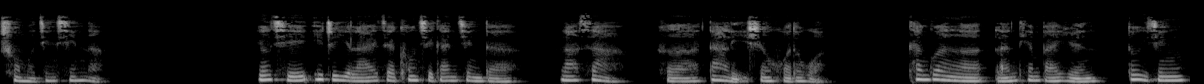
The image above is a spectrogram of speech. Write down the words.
触目惊心呢。尤其一直以来在空气干净的拉萨和大理生活的我，看惯了蓝天白云，都已经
